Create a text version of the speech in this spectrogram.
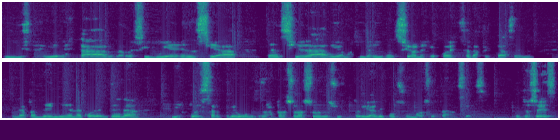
índices de bienestar, de resiliencia, de ansiedad, digamos, distintas dimensiones que pueden ser afectadas en, en la pandemia, en la cuarentena, y después hacer preguntas a las personas sobre su historial de consumo de sustancias. Entonces,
